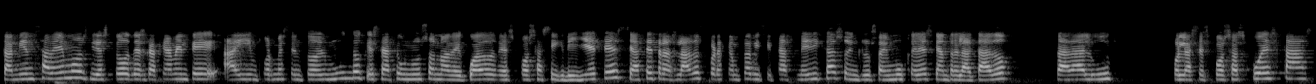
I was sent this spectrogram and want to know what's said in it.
También sabemos, y esto desgraciadamente hay informes en todo el mundo, que se hace un uso no adecuado de esposas y grilletes, se hace traslados, por ejemplo, a visitas médicas o incluso hay mujeres que han relatado dar a luz con las esposas puestas.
